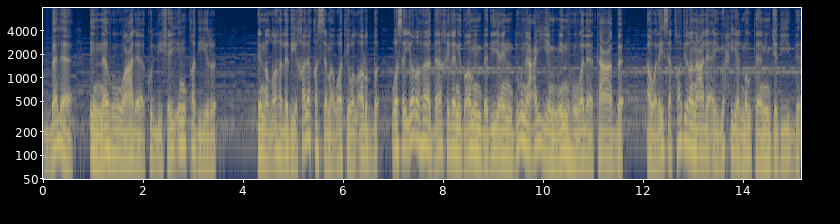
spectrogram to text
بلى إنه على كل شيء قدير. إن الله الذي خلق السماوات والأرض وسيرها داخل نظام بديع دون عي منه ولا تعب. أوليس قادرا على أن يحيي الموتى من جديد؟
